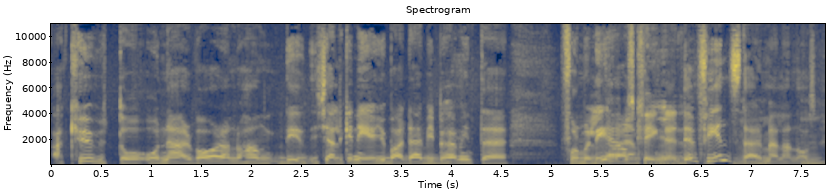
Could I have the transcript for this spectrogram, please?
akut och, och närvarande. Och han, det, kärleken är ju bara där. Vi behöver inte formulera oss kring det. Den finns där mm. mellan oss. Mm.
